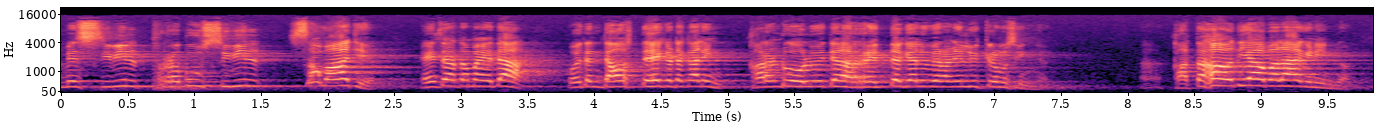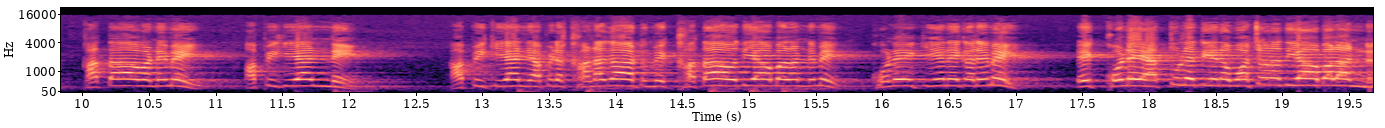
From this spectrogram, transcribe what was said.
මේ සිවිල් ප්‍රභු සිවිල් සමාජය. ඒ නිසා තමයි එදා ඔය දැන් දවස් දෙකකට කලින් කරඬුව ඔළුවේ දාලා රෙද්ද ගැලුවේ රනිල් වික්‍රමසිංහ. කතාව දිහා බලාගෙන ඉන්නවා. කතාව නෙමෙයි අපි කියන්නේ අපි කියන්නේ අපිට කනගාටු මේ කතාව දිහා බලන්න නෙමෙයි කොලේ කියන එක නෙමෙයි. ඒ කොලේ ඇතුලේ තියෙන වචන දිහා බලන්න.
